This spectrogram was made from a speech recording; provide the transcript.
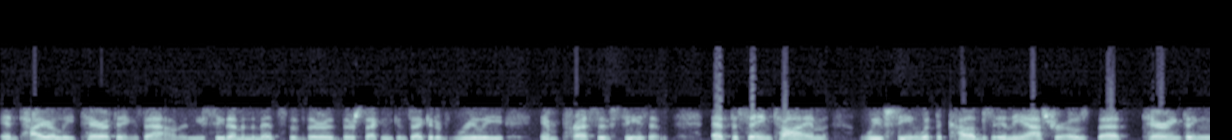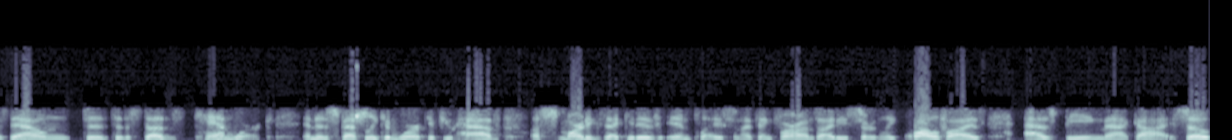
entirely tear things down. And you see them in the midst of their their second consecutive really impressive season. At the same time, we've seen with the Cubs in the Astros that tearing things down to, to the studs can work. And it especially can work if you have a smart executive in place. And I think Farhan Zaidi certainly qualifies as being that guy. So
